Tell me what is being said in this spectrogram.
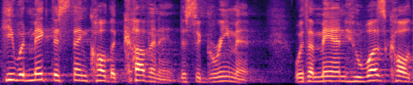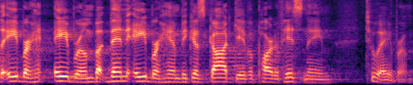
he would make this thing called the covenant, this agreement with a man who was called Abraham, Abram, but then Abraham because God gave a part of his name to Abram.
